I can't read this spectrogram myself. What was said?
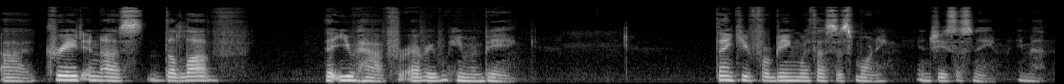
uh, create in us the love that you have for every human being. Thank you for being with us this morning. In Jesus' name, amen.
